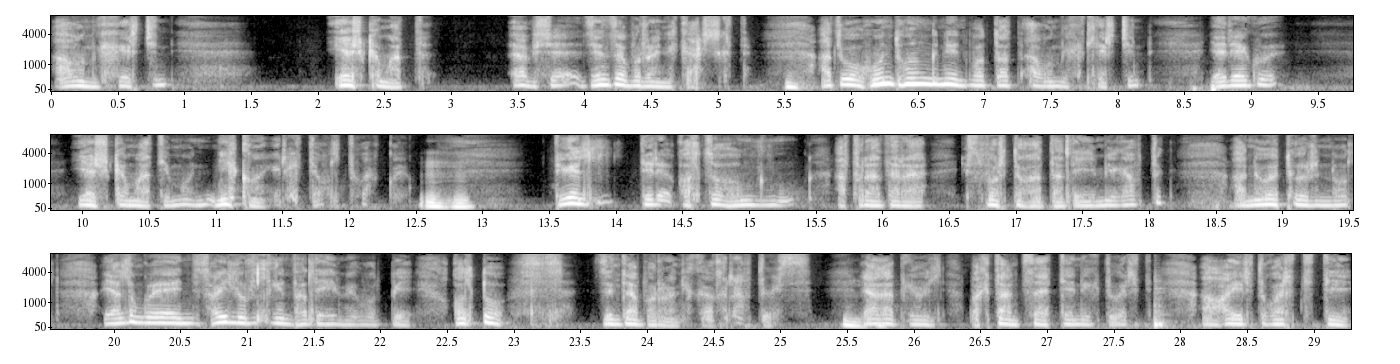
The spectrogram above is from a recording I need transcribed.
авна гэхээр чинь Яшкамат абиш Зинзаброника ашигт. А зүгээр хүнд хөнгөнийг бодоод авна гэхлээр чинь яриаггүй Яшкамат юм уу Никон хэрэгтэй болдог байхгүй юу. Тэгэл тэр голцоо хөнгөн аппаратаараа спортоо талын имийг авдаг. А нөгөөтгөр нь бол ялангуяа энэ соёл урлагийн талын имийг бол би голдуу Зинзаброникагаар авдаг байсан. Ягаад гэвэл Бактан цайтай нэгдүгээрт а хоёрдугаарт тий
